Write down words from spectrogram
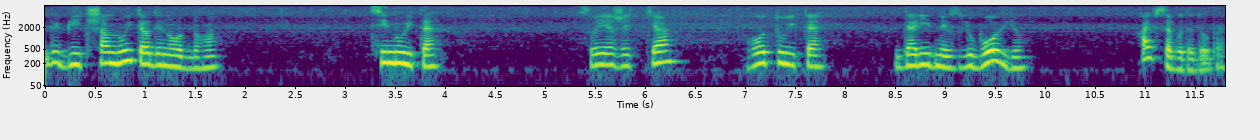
Любіть, шануйте один одного. Цінуйте своє життя, готуйте для рідних з любов'ю. Хай все буде добре.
